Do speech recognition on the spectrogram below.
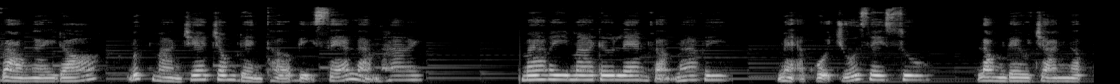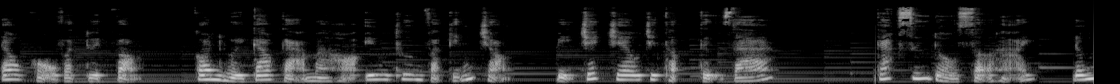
Vào ngày đó, bức màn che trong đền thờ bị xé làm hai. Marie Madeleine và Marie, mẹ của Chúa Giêsu, lòng đều tràn ngập đau khổ và tuyệt vọng. Con người cao cả mà họ yêu thương và kính trọng bị chết treo trên thập tự giá. Các sứ đồ sợ hãi, đấng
